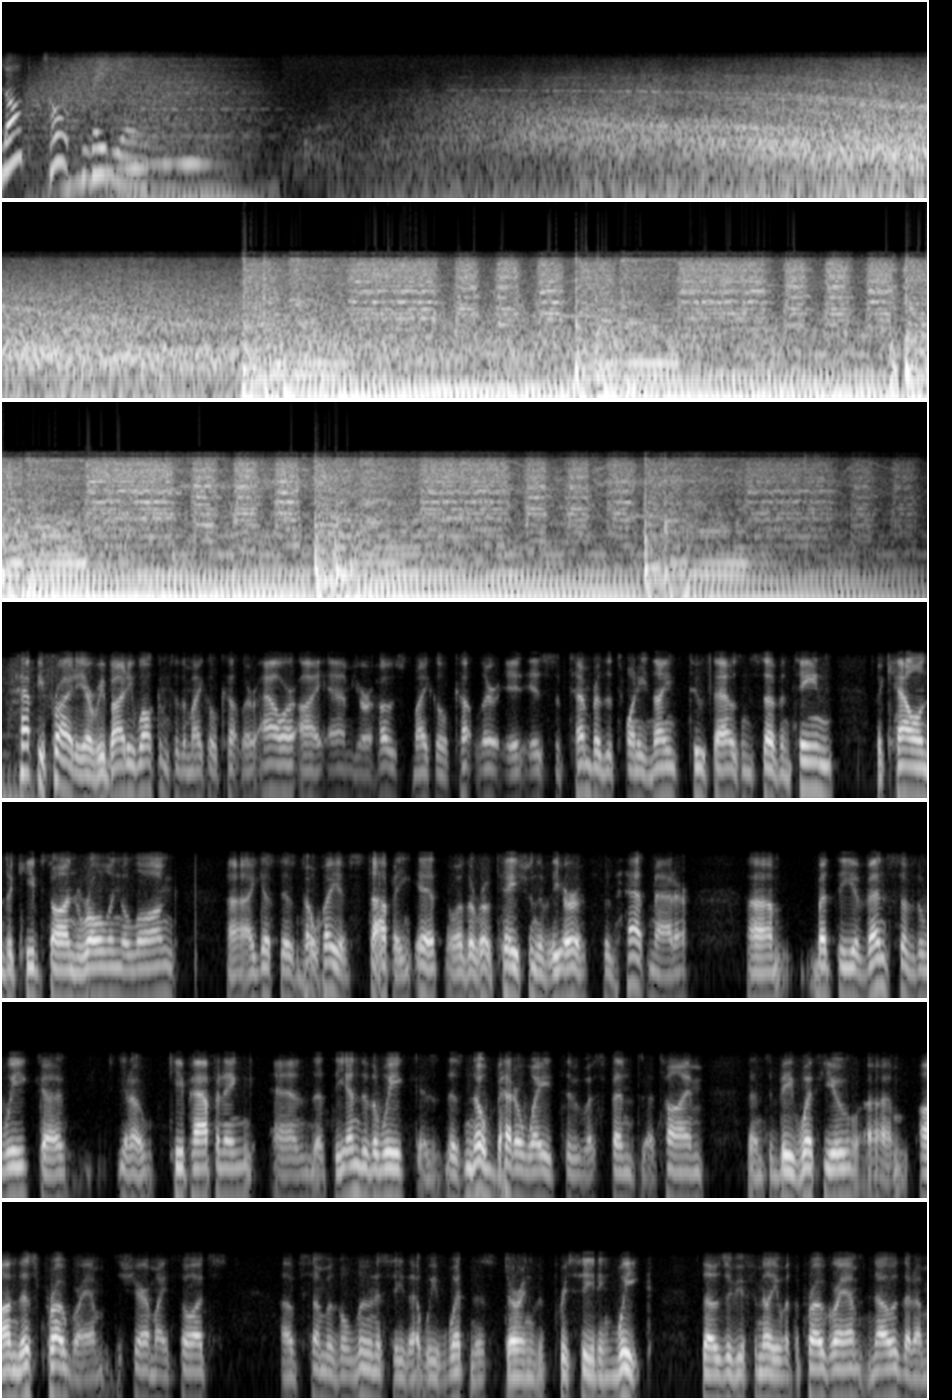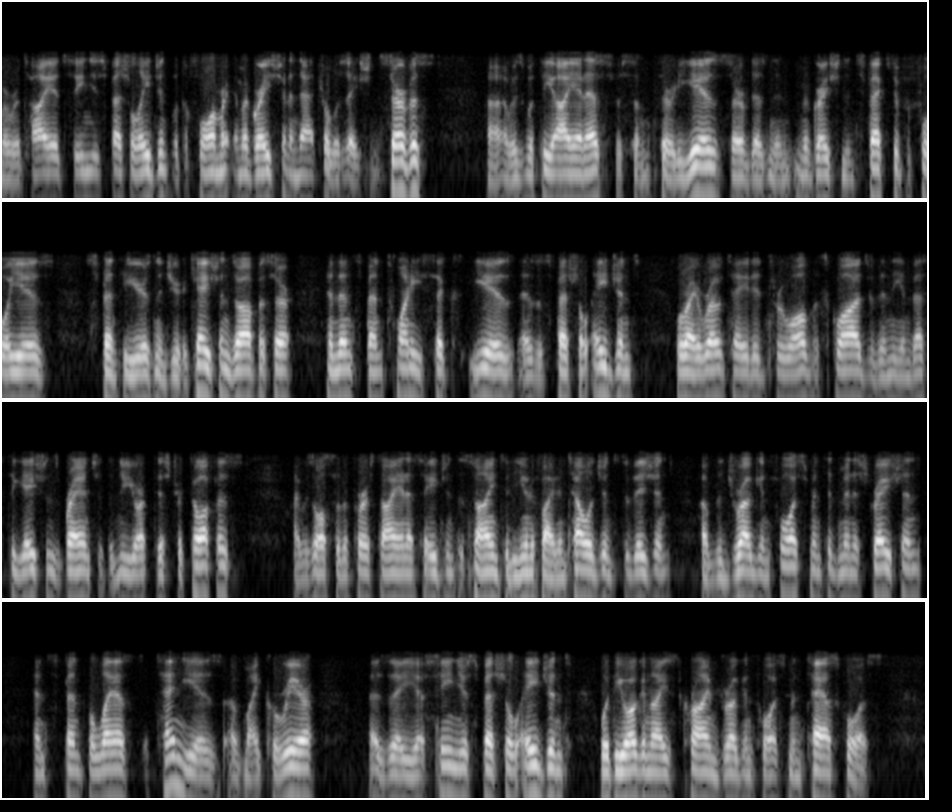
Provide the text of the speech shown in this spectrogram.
Blog Talk Radio. Friday, everybody. Welcome to the Michael Cutler Hour. I am your host, Michael Cutler. It is September the 29th, 2017. The calendar keeps on rolling along. Uh, I guess there's no way of stopping it or the rotation of the Earth for that matter. Um, but the events of the week, uh, you know, keep happening. And at the end of the week, there's no better way to uh, spend time than to be with you um, on this program to share my thoughts of some of the lunacy that we've witnessed during the preceding week. Those of you familiar with the program know that I'm a retired senior special agent with the former Immigration and Naturalization Service. Uh, I was with the INS for some 30 years, served as an immigration inspector for four years, spent the years as an adjudications officer, and then spent 26 years as a special agent where I rotated through all the squads within the investigations branch at the New York District Office I was also the first INS agent assigned to the Unified Intelligence Division of the Drug Enforcement Administration and spent the last 10 years of my career as a uh, senior special agent with the Organized Crime Drug Enforcement Task Force.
